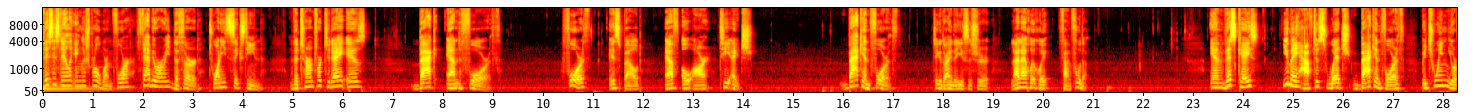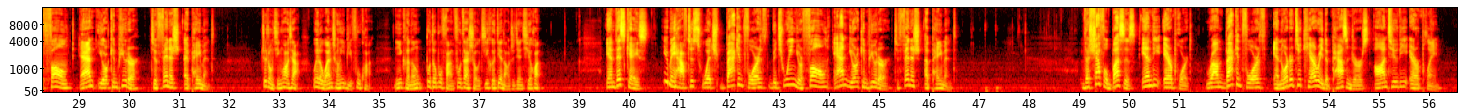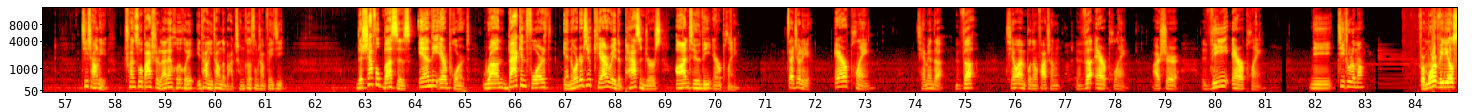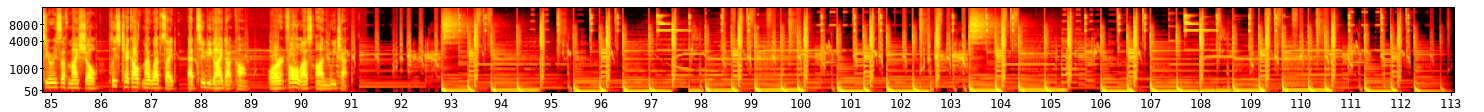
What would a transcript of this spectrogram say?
This is Daily English Program for February the 3rd, 2016. The term for today is back and forth. Forth is spelled F O R T H. Back and forth 这个短语的意思是来来回回、反复的。In this case, you may have to switch back and forth between your phone and your computer to finish a payment。这种情况下，为了完成一笔付款，你可能不得不反复在手机和电脑之间切换。In this case, you may have to switch back and forth between your phone and your computer to finish a payment. The shuttle buses in the airport run back and forth in order to carry the passengers onto the airplane. 机场里，穿梭巴士来来回回，一趟一趟的把乘客送上飞机。The shuttle buses in the airport run back and forth in order to carry the passengers onto the airplane. 在这里，airplane 前面的 the 千万不能发成 the airplane，而是 the airplane。你记住了吗？For more video series of my show please check out my website at tubeguy.com or follow us on WeChat.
